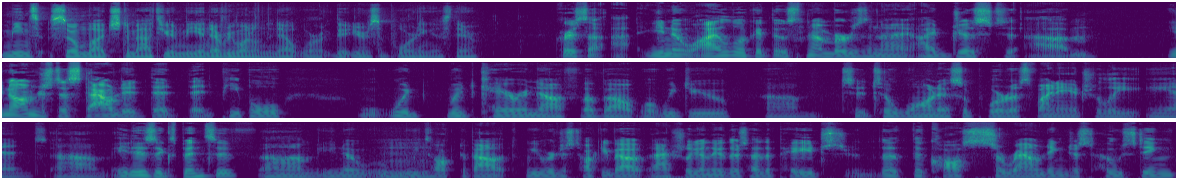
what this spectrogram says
means so much to Matthew and me and everyone on the network that you're supporting us there. Chris, I, you know, I look at those numbers and I, I just, um, you know, I'm just astounded that that people would would care enough about what we do um, to to want to support us financially, and um, it is expensive. Um, you know, mm-hmm. we talked about we were just talking about actually on the other side of the page the the costs surrounding just hosting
